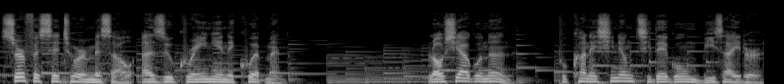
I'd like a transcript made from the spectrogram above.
surface-to-air missile as Ukrainian equipment. 러시아군은 북한의 신형 지대공 미사일을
